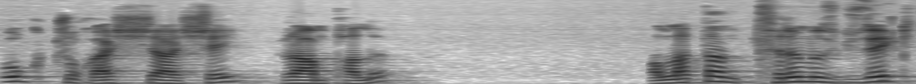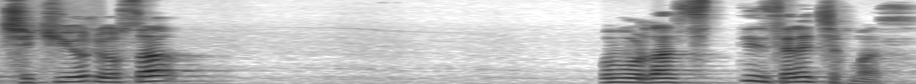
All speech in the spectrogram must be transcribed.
çok çok aşağı şey rampalı. Allah'tan tırımız güzel ki çekiyor yoksa bu buradan sittiğin sene çıkmaz.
